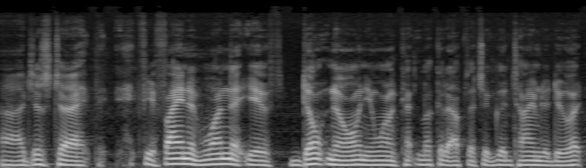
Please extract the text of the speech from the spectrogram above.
Uh, just uh, if you find one that you don't know and you want to look it up, that's a good time to do it.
